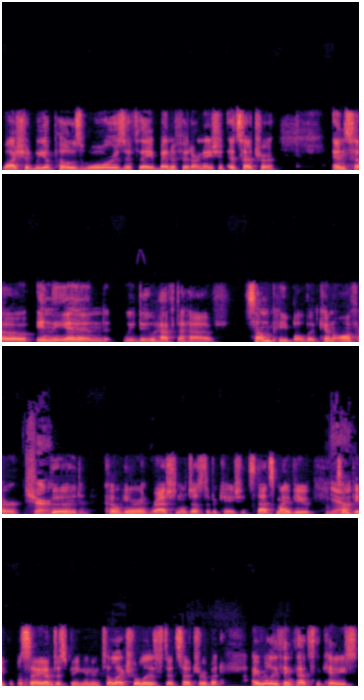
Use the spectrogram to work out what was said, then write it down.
Why should we oppose wars if they benefit our nation, etc.? And so, in the end, we do have to have some people that can offer Sure. good, coherent, rational justifications. That's my view. Yeah. Some people will say I'm just being an intellectualist, etc. But I really think that's the case.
